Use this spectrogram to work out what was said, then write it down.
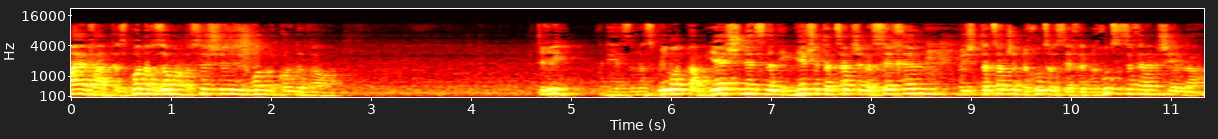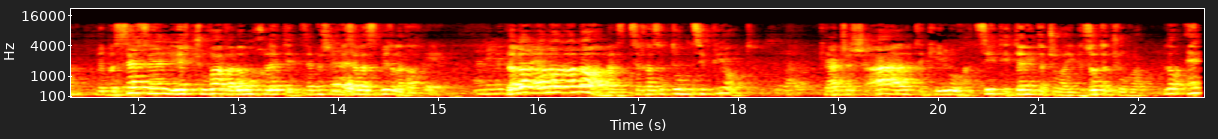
מה הבנת? אז בואו נחזור לנושא של ללמוד מכל דבר. תראי, אני אז מסביר עוד פעם, יש שני צדדים, יש את הצד של השכל ויש את הצד של מחוץ לשכל. מחוץ לשכל אין שאלה, ובשכל יש תשובה אבל לא מוחלטת, זה מה שאני מנסה להסביר לך. אוקיי. לא. לא, לא, לא, לא, אבל צריך לעשות תיאום ציפיות. כי עד ששאלת, כאילו רציתי, תן לי את התשובה, הנה זאת התשובה. לא, אין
